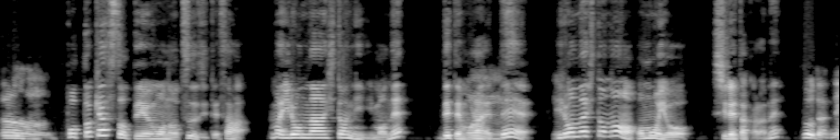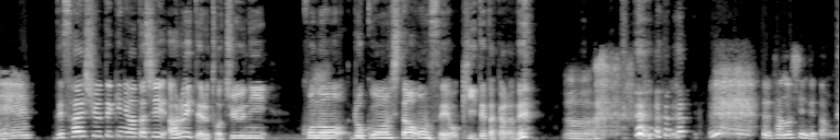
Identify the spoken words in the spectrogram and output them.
うん。ポッドキャストっていうものを通じてさ、まあ、いろんな人にもね、出てもらえて、うんいろんな人の思いを知れたからね。そうだね。で、最終的に私歩いてる途中に、この録音した音声を聞いてたからね。うん。楽しんでたもんね。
